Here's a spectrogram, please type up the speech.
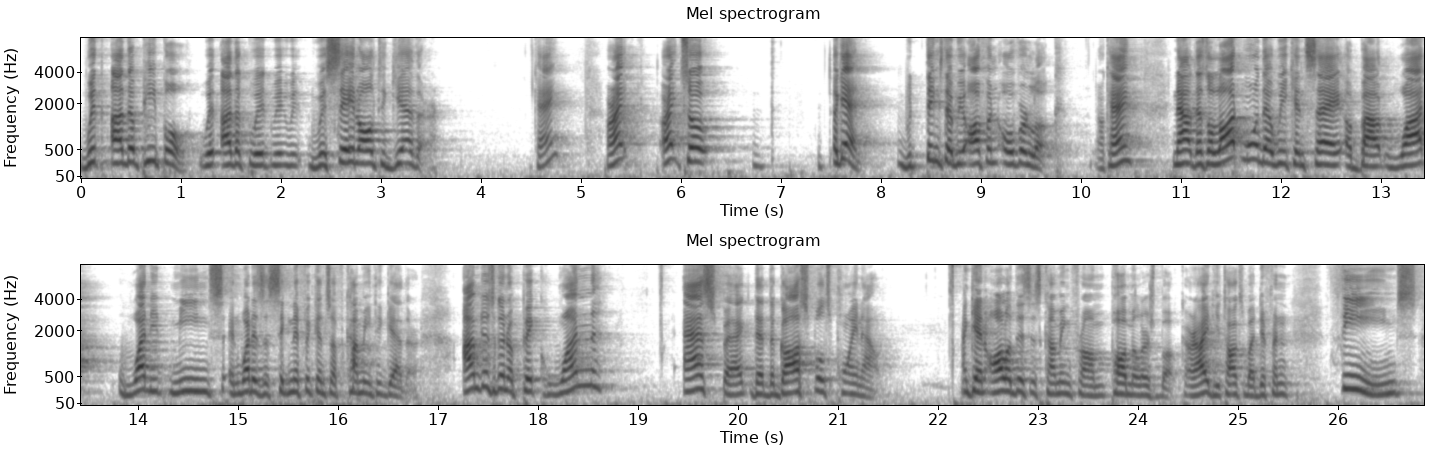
with other people, with other with, we, we say it all together. Okay? All right? All right, so again, things that we often overlook. Okay? Now, there's a lot more that we can say about what, what it means and what is the significance of coming together. I'm just going to pick one aspect that the Gospels point out. Again, all of this is coming from Paul Miller's book, all right? He talks about different themes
